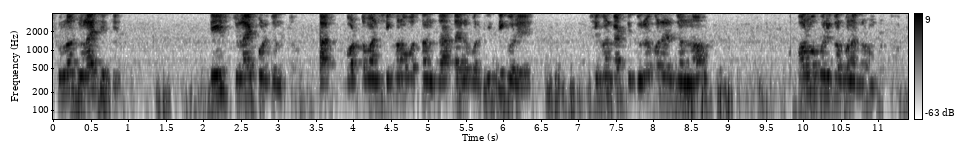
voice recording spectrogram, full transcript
ষোলো জুলাই থেকে তেইশ জুলাই পর্যন্ত বর্তমান শিক্ষণ অবস্থান যাচাইয়ের উপর ভিত্তি করে শিক্ষণ ঘাটতি দূরীকরণের জন্য কর্মপরিকল্পনা গ্রহণ করতে হবে।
